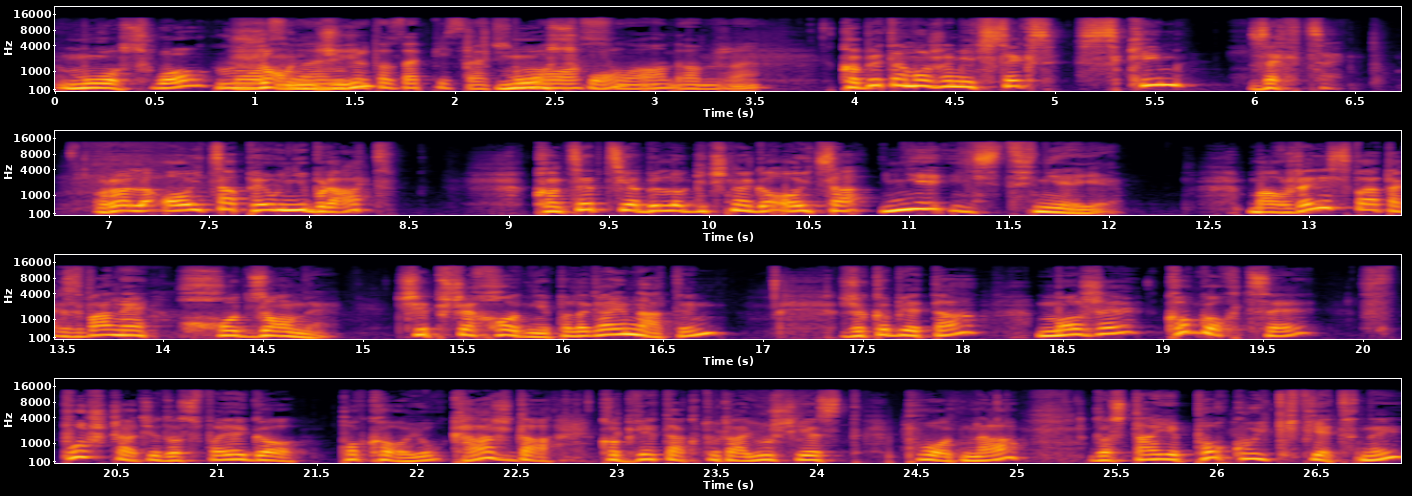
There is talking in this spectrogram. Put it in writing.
Młosło, Młosło, rządzi. muszę to zapisać. Młosło. Młosło, dobrze. Kobieta może mieć seks z kim zechce. Rolę ojca pełni brat. Koncepcja biologicznego ojca nie istnieje. Małżeństwa tak zwane chodzone czy przechodnie polegają na tym, że kobieta może kogo chce wpuszczać do swojego pokoju. Każda kobieta, która już jest płodna, dostaje pokój kwietny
